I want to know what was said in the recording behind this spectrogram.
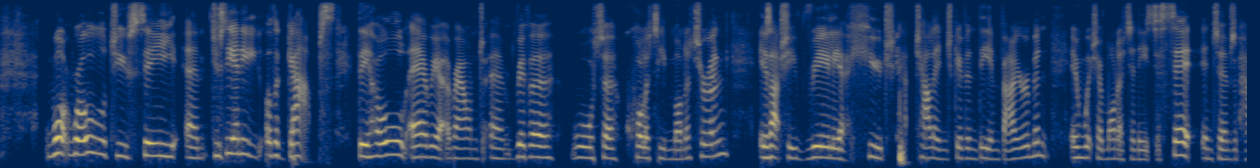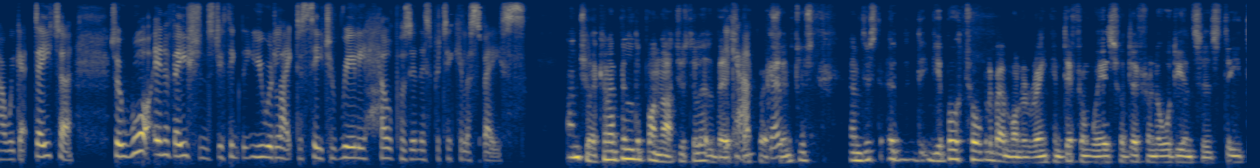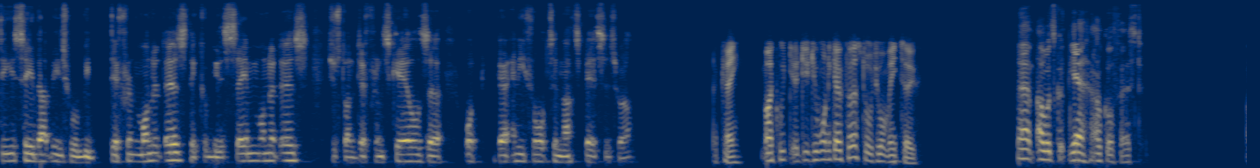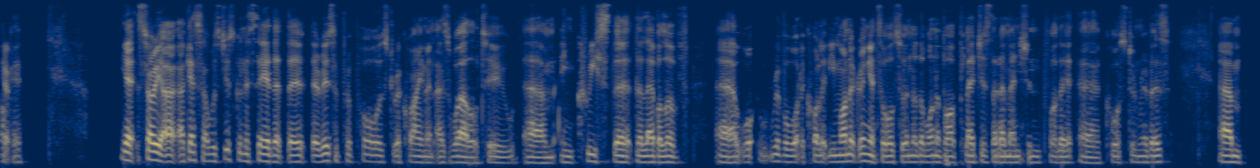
what role do you see, um, do you see any other gaps? The whole area around um, river water quality monitoring is actually really a huge challenge given the environment in which a monitor needs to sit in terms of how we get data. So what innovations do you think that you would like to see to really help us in this particular space? Angela, can I build upon that just a little bit? You can, question. Go. Just and just uh, you're both talking about monitoring in different ways for different audiences. Do, do you see that these will be different monitors? They could be the same monitors, just on different scales. Uh, what any thoughts in that space as well? Okay, Michael, do, do you want to go first, or do you want me to? Um, I was good. Yeah, I'll go first. Okay. Yep. Yeah, sorry, I, I, guess I was just going to say that there, there is a proposed requirement as well to um, increase the, the level of uh, river water quality monitoring. It's also another one of our pledges that I mentioned for the uh, coastal rivers. Um,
